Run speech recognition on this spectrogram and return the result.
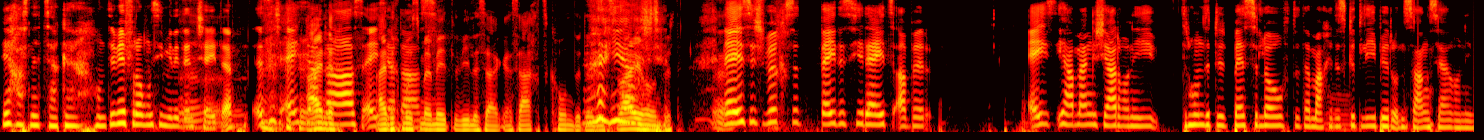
Ich kann es nicht sagen. Und ich bin froh, muss ich mich nicht entscheiden. Es ist eins Jahr Eigentlich- das, eins Jahr Eigentlich muss das. man mittlerweile sagen, 60, 100 oder Ja, 200. Nein, es ist wirklich so beides hier Reiz, aber eins, ich habe manchmal Jahre, wo ich der 100er besser läuft und dann mache ich das gerade lieber und ein anderes Jahr, wo ich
